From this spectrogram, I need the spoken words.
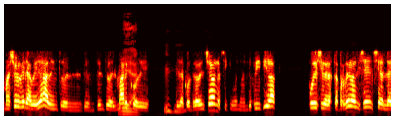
mayor gravedad dentro del, dentro del marco de, de, la contravención. Así que, bueno, en definitiva, puede llegar hasta perder la licencia, la,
